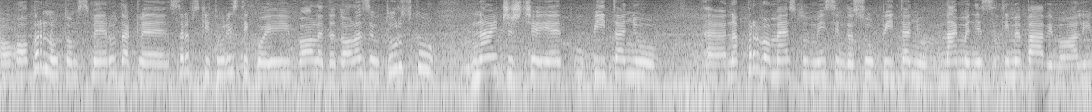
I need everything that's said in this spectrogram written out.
obrnutom smeru, dakle srpski turisti koji vole da dolaze u Tursku, najčešće je u pitanju e, na prvom mestu mislim da su u pitanju, najmanje se time bavimo, ali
